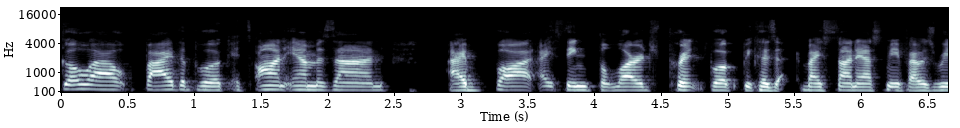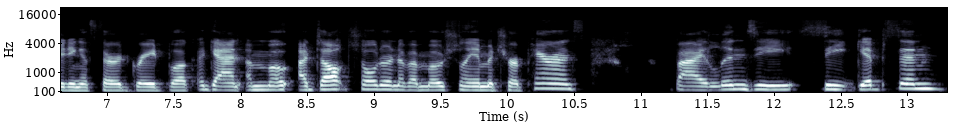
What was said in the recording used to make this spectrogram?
Go out, buy the book. It's on Amazon. I bought, I think, the large print book because my son asked me if I was reading a third grade book. Again, emo- Adult Children of Emotionally Immature Parents by Lindsay C. Gibson.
